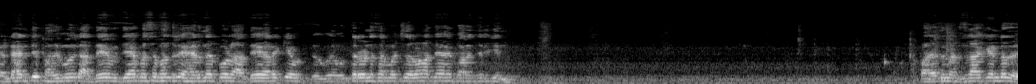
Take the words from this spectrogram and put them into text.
രണ്ടായിരത്തി പതിമൂന്നിൽ അദ്ദേഹം വിദ്യാഭ്യാസ മന്ത്രി ആയിരുന്നപ്പോൾ അദ്ദേഹം ഇറക്കിയ ഉത്ത- ഉത്തരവിനെ സംബന്ധിച്ചിടത്തോളം അദ്ദേഹം പറഞ്ഞിരിക്കുന്നു. അപ്പൊ അതിന് മനസ്സിലാക്കേണ്ടത്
